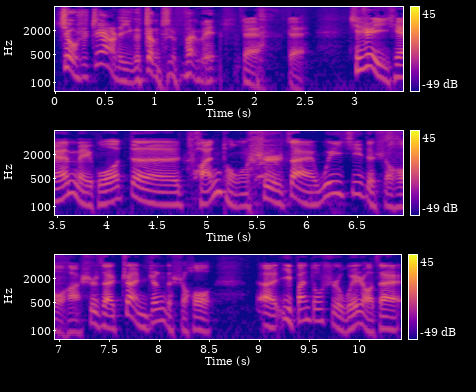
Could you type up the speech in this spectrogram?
就是这样的一个政治氛围，对对。其实以前美国的传统是在危机的时候，哈，是在战争的时候，呃，一般都是围绕在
